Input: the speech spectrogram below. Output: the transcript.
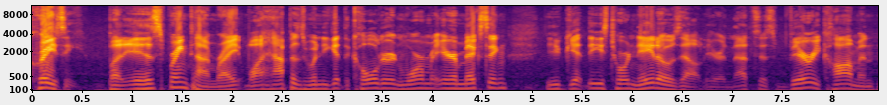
crazy, but it is springtime, right? What happens when you get the colder and warmer air mixing? You get these tornadoes out here, and that's just very common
